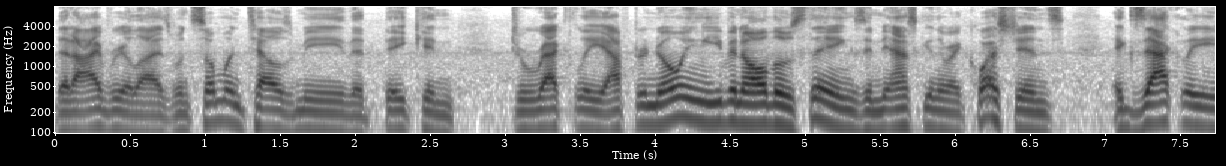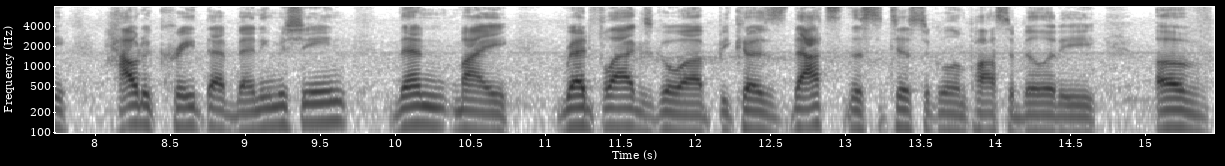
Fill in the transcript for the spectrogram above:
that I've realized when someone tells me that they can directly, after knowing even all those things and asking the right questions, exactly how to create that vending machine, then my red flags go up because that's the statistical impossibility of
